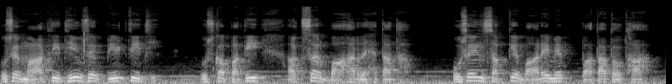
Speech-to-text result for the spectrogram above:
उसे मारती थी, उसे पीटती थी। उसका पति अक्सर बाहर रहता था। उसे इन सब के बारे में पता तो था,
